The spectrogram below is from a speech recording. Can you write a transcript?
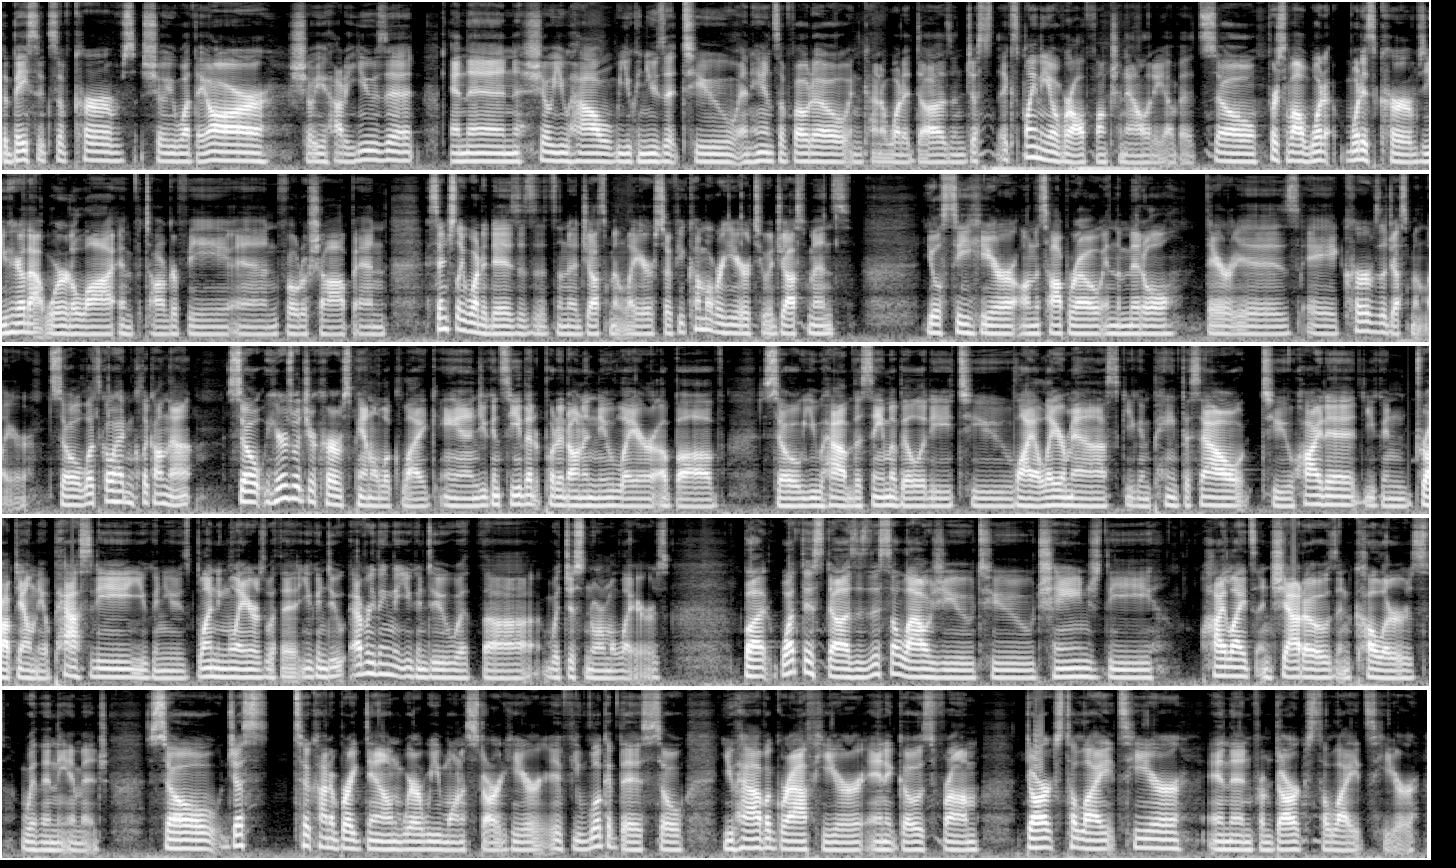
the basics of curves, show you what they are, show you how to use it, and then show you how you can use it to enhance a photo and kind of what it does and just explain the overall functionality of it. So first of all, what what is curves? You hear that word a lot in photography and Photoshop and essentially what it is is it's an adjustment layer. So if you come over here to adjustments, you'll see here on the top row in the middle there is a curves adjustment layer. So let's go ahead and click on that. So here's what your curves panel look like and you can see that it put it on a new layer above. So you have the same ability to apply a layer mask. You can paint this out to hide it. You can drop down the opacity. You can use blending layers with it. You can do everything that you can do with, uh, with just normal layers. But what this does is this allows you to change the highlights and shadows and colors within the image. So just to kind of break down where we want to start here, if you look at this, so you have a graph here and it goes from darks to lights here and then from darks to lights here.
